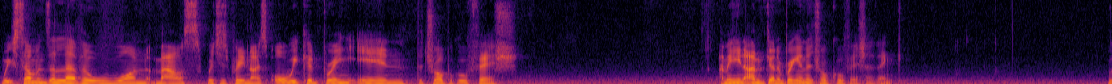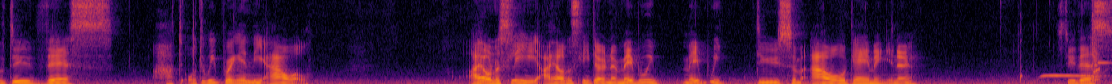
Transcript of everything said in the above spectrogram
which summons a level 1 mouse, which is pretty nice. Or we could bring in the tropical fish. I mean, I'm going to bring in the tropical fish, I think. We'll do this or do we bring in the owl? I honestly, I honestly don't know. Maybe we, maybe we do some owl gaming. You know. Let's do this.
